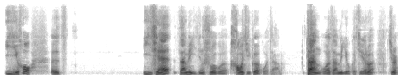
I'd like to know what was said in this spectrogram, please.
以后，呃，以前咱们已经说过好几个国家了，战国咱们有个结论，就是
